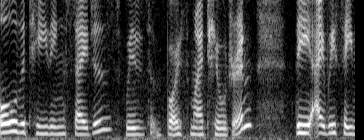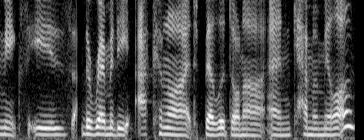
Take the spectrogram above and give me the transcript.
all the teething stages with both my children. The ABC mix is the remedy aconite, belladonna, and chamomilla.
